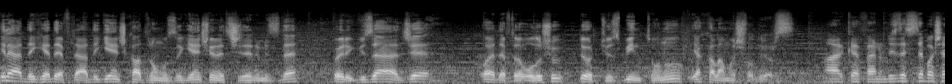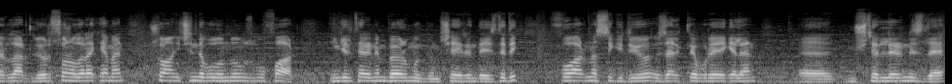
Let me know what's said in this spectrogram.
İlerideki hedeflerde genç kadromuzla, genç yöneticilerimizle böyle güzelce o hedefte oluşu 400 bin tonu yakalamış oluyoruz. Harika efendim. Biz de size başarılar diliyoruz. Son olarak hemen şu an içinde bulunduğumuz bu fuar. İngiltere'nin Birmingham şehrindeyiz dedik. Fuar nasıl gidiyor? Özellikle buraya gelen e, müşterilerinizle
